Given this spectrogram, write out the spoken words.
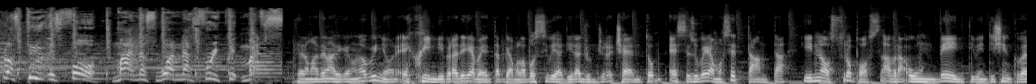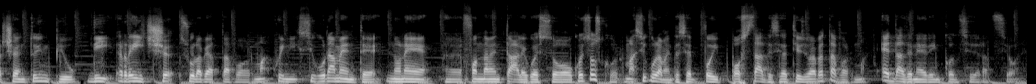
plus 2 is 4, minus 1 that's 3 quick maths. Se la matematica non è un'opinione e quindi praticamente abbiamo la possibilità di raggiungere 100 e se superiamo 70 il nostro post avrà un 20-25% in più di reach sulla piattaforma. Quindi sicuramente non è eh, fondamentale questo, questo score, ma sicuramente se voi postate, siete attivi sulla piattaforma è da tenere in considerazione.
